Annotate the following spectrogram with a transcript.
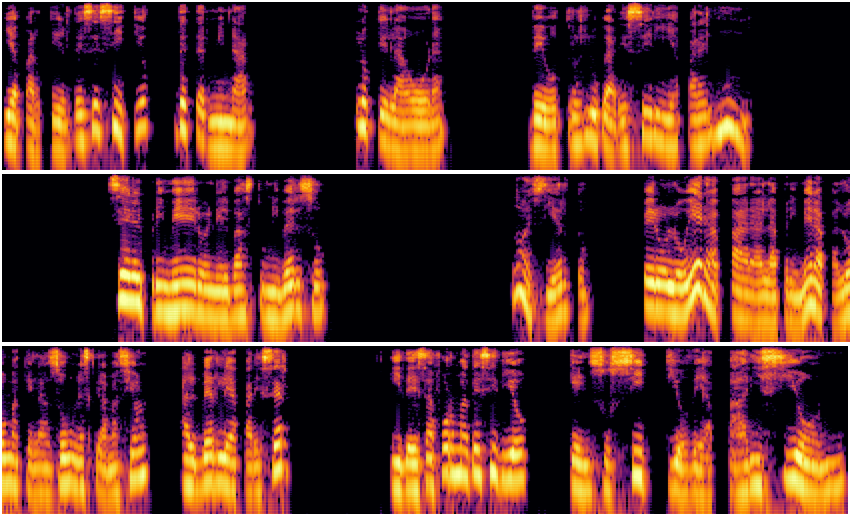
y a partir de ese sitio determinar lo que la hora de otros lugares sería para el mundo. Ser el primero en el vasto universo no es cierto, pero lo era para la primera paloma que lanzó una exclamación al verle aparecer, y de esa forma decidió que en su sitio de aparición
